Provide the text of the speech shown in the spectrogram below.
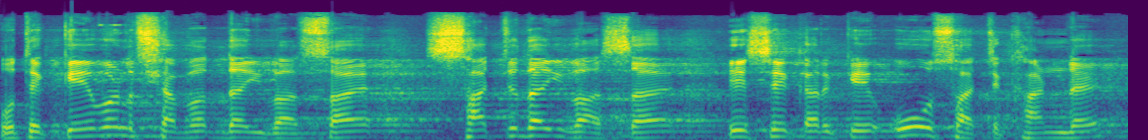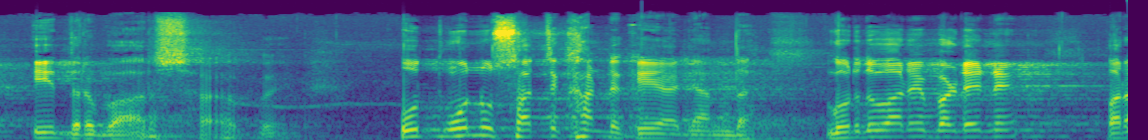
ਉੱਥੇ ਕੇਵਲ ਸ਼ਬਦ ਦਾ ਹੀ ਵਾਸਾ ਹੈ, ਸੱਚ ਦਾ ਹੀ ਵਾਸਾ ਹੈ। ਇਸੇ ਕਰਕੇ ਉਹ ਸੱਚਖੰਡ ਹੈ, ਇਹ ਦਰਬਾਰ ਸਾਹਿਬ ਹੈ। ਉਹ ਉਹਨੂੰ ਸੱਚਖੰਡ ਕਿਹਾ ਜਾਂਦਾ। ਗੁਰਦੁਆਰੇ ਬੜੇ ਨੇ, ਪਰ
